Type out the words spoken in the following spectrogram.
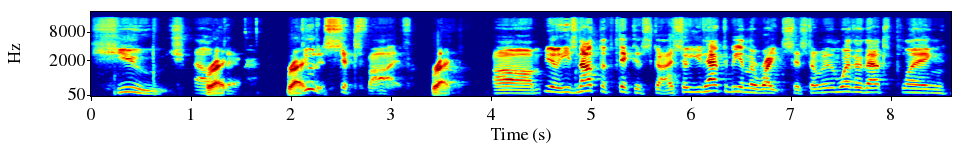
huge out right. there. Right. Dude is six five. Right. Um, you know, he's not the thickest guy, so you'd have to be in the right system. And whether that's playing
